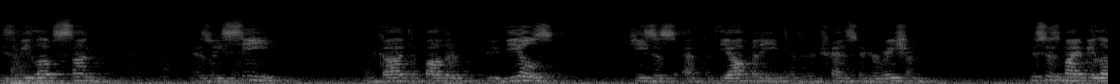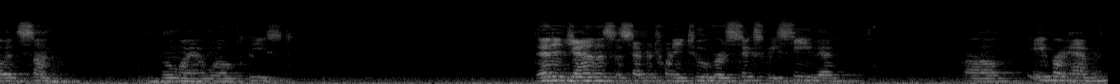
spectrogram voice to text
his beloved Son. As we see when God the Father reveals Jesus at the theophany and the transfiguration, this is my beloved Son, in whom I am well pleased. Then in Genesis chapter 22, verse 6, we see that uh, Abraham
